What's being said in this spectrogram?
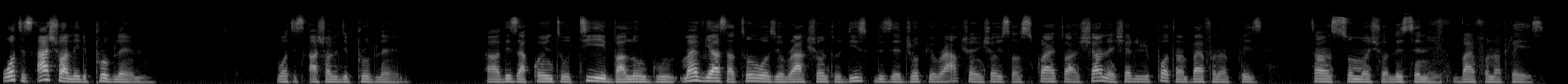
what is actually the problem? What is actually the problem? Uh, this according to T.A. Balogun. My viewers at home was your reaction to this. Please uh, drop your reaction. Ensure you subscribe to our channel, share the report, and bye for now, please. Thanks so much for listening. Bye for now, please.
